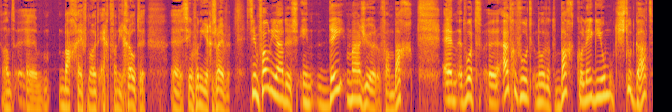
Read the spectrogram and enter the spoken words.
Want uh, Bach heeft nooit echt van die grote uh, symfonieën geschreven. Symfonia dus in D majeur van Bach. En het wordt uitgevoerd door het Bach Collegium Stuttgart.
